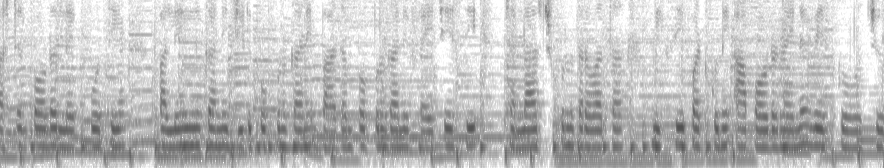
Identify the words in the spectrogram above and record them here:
కస్టర్డ్ పౌడర్ లేకపోతే పల్లీలను కానీ జీడిపప్పును కానీ బాదం పప్పును కానీ ఫ్రై చేసి చల్లార్చుకున్న తర్వాత మిక్సీ పట్టుకుని ఆ పౌడర్ అయినా వేసుకోవచ్చు.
